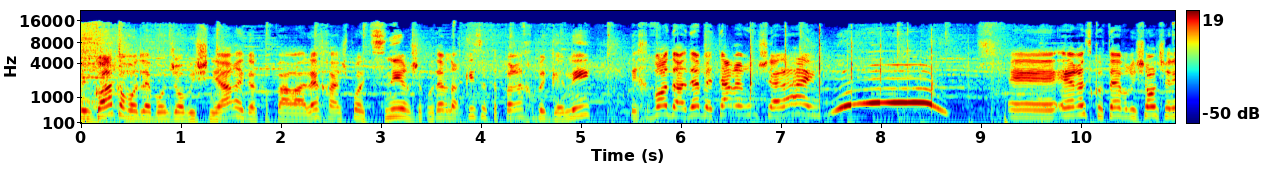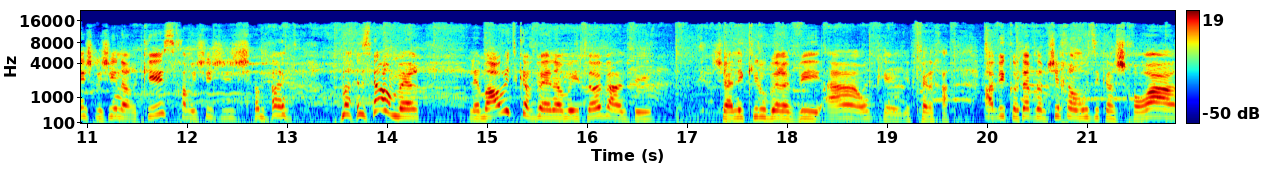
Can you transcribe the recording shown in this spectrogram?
טוב, עם כל הכבוד לבון ג'ובי, שנייה רגע, כפרה עליך, יש פה את שניר שכותב נרקיס את הפרח בגני, לכבוד אוהדי בית"ר ירושלים. אה, ארז כותב ראשון, שני, שלישי נרקיס, חמישי, שישי שבת. מה זה אומר? למה הוא התכוון, עמית? לא הבנתי. שאני כאילו ברביעי. אה, אוקיי, יפה לך. אבי כותב, תמשיך עם המוזיקה השחורה.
